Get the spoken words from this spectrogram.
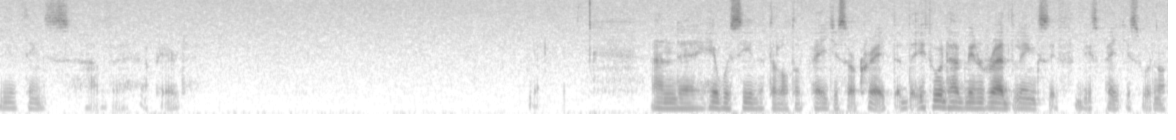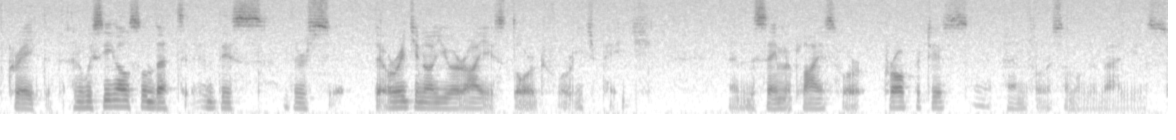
new things have uh, appeared. Yeah. and uh, here we see that a lot of pages are created. It would have been red links if these pages were not created. And we see also that this there's the original URI is stored for each page. And the same applies for properties and for some of the values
